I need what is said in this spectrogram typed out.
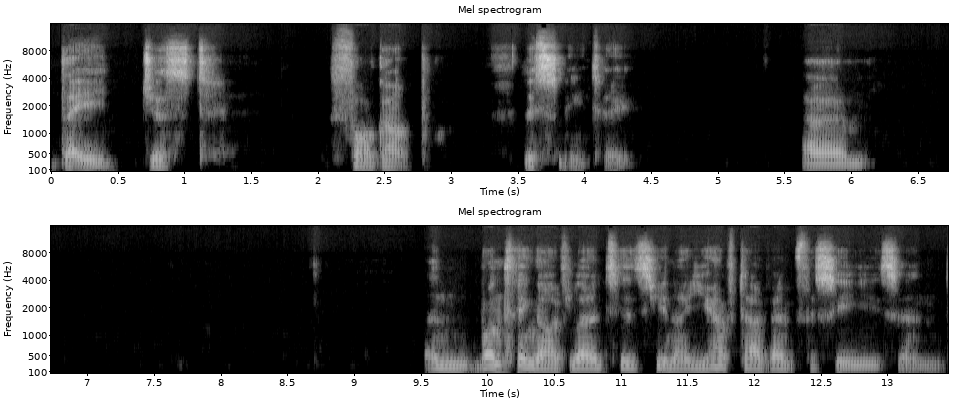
they just fog up listening to. Um, and one thing I've learned is, you know, you have to have emphases and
